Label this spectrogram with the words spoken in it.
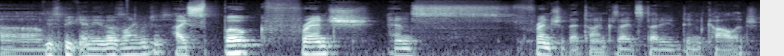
Do Um, you speak any of those languages? I spoke French and s- French at that time because I had studied in college.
